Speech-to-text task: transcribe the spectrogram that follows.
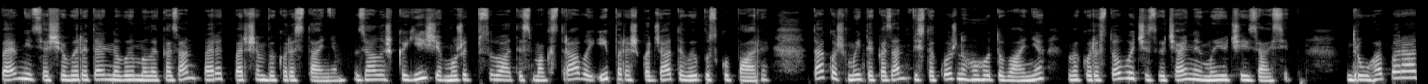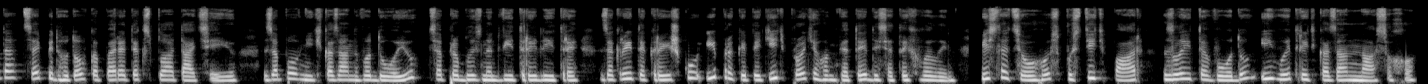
Впевніться, що ви ретельно вимили казан перед першим використанням. Залишки їжі можуть псувати смак страви і перешкоджати випуску пари. Також мийте казан після кожного готування, використовуючи звичайний миючий засіб. Друга порада це підготовка перед експлуатацією. Заповніть казан водою, це приблизно 2-3 літри, закрийте кришку і прокип'ятіть протягом 5-10 хвилин. Після цього спустіть пар, злийте воду і витріть казан насухо.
